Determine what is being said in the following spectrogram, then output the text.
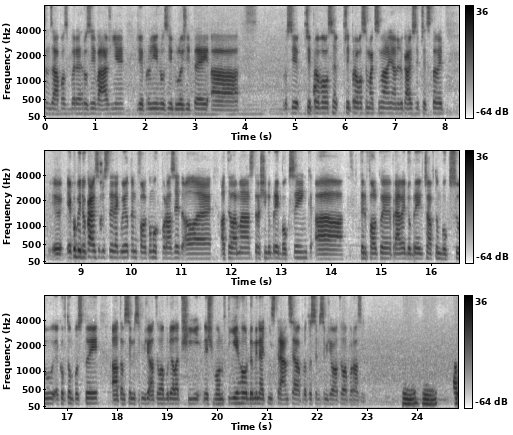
ten zápas bere hrozně vážně, že je pro něj hrozně důležitý a prostě připravoval se, připravoval se maximálně a nedokážu si představit, eh, jakoby dokážu si představit, jak by ho ten Falko mohl porazit, ale Attila má strašně dobrý boxing a ten Falko je právě dobrý třeba v tom boxu, jako v tom postoji a tam si myslím, že Attila bude lepší než on v té jeho dominantní stránce a proto si myslím, že ho Attila porazí. Hmm, hmm. A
